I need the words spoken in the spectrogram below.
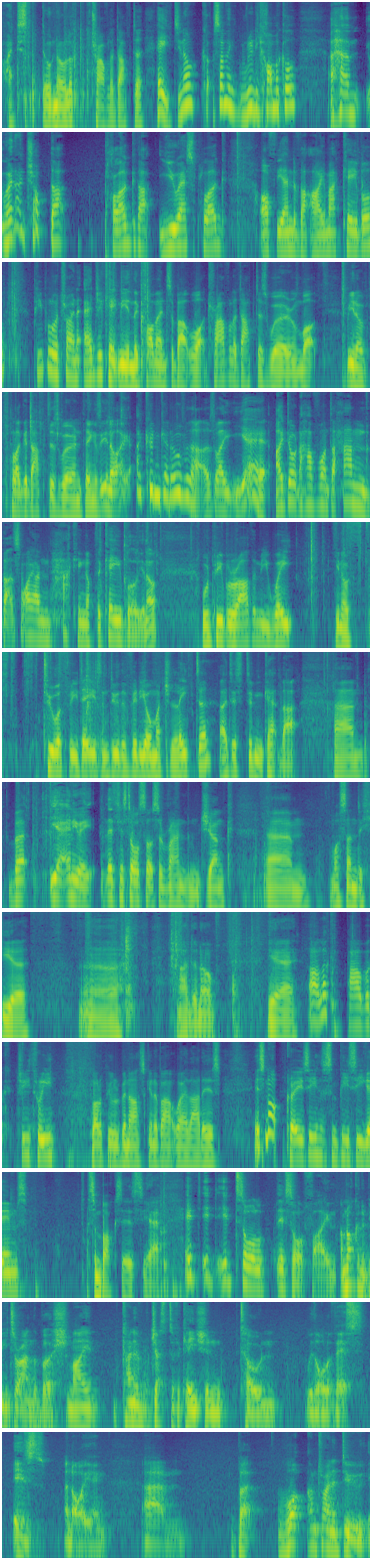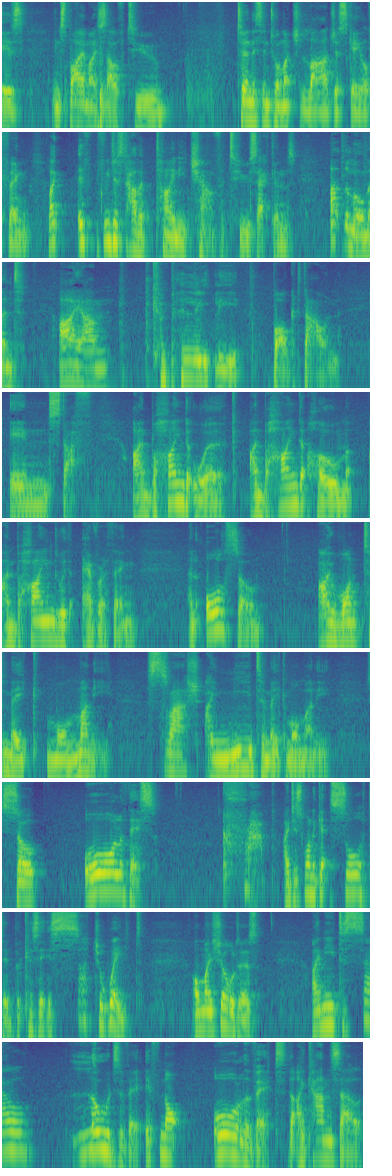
I just don't know. Look, travel adapter. Hey, do you know something really comical? Um, when I chopped that plug, that US plug, off the end of that iMac cable, people were trying to educate me in the comments about what travel adapters were and what you know plug adapters were and things. You know, I, I couldn't get over that. I was like, yeah, I don't have one to hand. That's why I'm hacking up the cable. You know, would people rather me wait? You know, two or three days and do the video much later? I just didn't get that. Um, but yeah, anyway, there's just all sorts of random junk. Um, what's under here? Uh, I don't know. Yeah. Oh, look, PowerBook G3. A lot of people have been asking about where that is. It's not crazy. There's some PC games, some boxes. Yeah, it, it it's all it's all fine. I'm not going to beat around the bush. My kind of justification tone with all of this is annoying, um, but what I'm trying to do is inspire myself to turn this into a much larger scale thing. Like, if, we just have a tiny chat for two seconds. At the moment, I am completely bogged down in stuff. I'm behind at work, I'm behind at home, I'm behind with everything. And also, I want to make more money slash I need to make more money. So all of this crap, I just want to get sorted because it is such a weight on my shoulders. I need to sell loads of it, if not all of it that I can sell,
